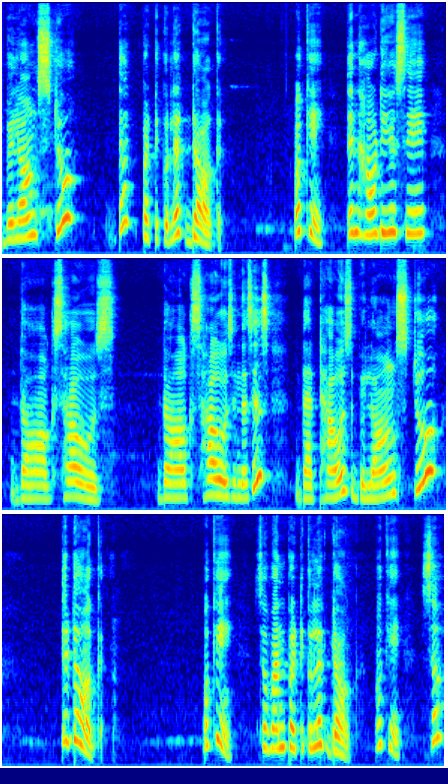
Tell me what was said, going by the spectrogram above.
belongs to that particular dog. Okay then how do you say dog's house? Dog's house in the sense that house belongs to the dog. Okay so one particular dog. Okay so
